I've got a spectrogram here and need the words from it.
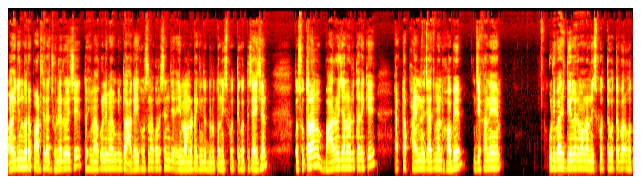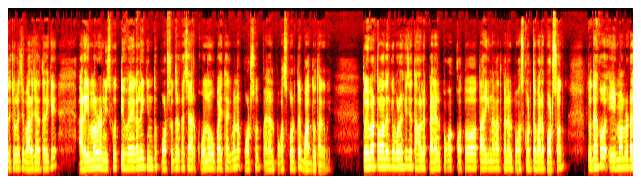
অনেকদিন ধরে প্রার্থীরা ঝুলে রয়েছে। তো হিমাকলি ম্যাম কিন্তু আগেই ঘোষণা করেছেন যে এই মামলাটা কিন্তু দ্রুত নিষ্পত্তি করতে চাইছেন। তো সুতরাং বারোই জানুয়ারি তারিখে একটা ফাইনাল জাজমেন্ট হবে, যেখানে কুড়ি বাইশ ডিএলের মামলা নিষ্পত্তি হতে হতে চলেছে বারো জানুয়ারি তারিখে। আর এই মামলাটা নিষ্পত্তি হয়ে গেলেই কিন্তু পর্ষদের কাছে আর কোনো উপায় থাকবে না। পর্ষদ প্যানেল প্রকাশ করতে বাধ্য থাকবে। তো এবার তোমাদেরকে বলে রেখেছে তাহলে প্যানেল প্রকাশ কত তারিখ নাগাদ প্যানেল প্রকাশ করতে পারে পর্ষদ? তো দেখো, এই মামলাটা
